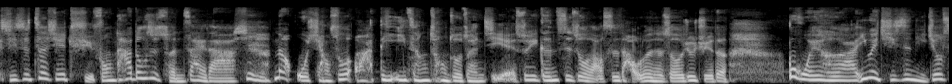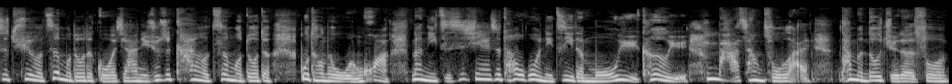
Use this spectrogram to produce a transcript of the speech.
其实这些曲风它都是存在的啊。是，那我想说，哇，第一张创作专辑，所以跟制作老师讨论的时候，就觉得。不违和啊，因为其实你就是去了这么多的国家，你就是看了这么多的不同的文化，那你只是现在是透过你自己的母语客语把它唱出来，他们都觉得说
